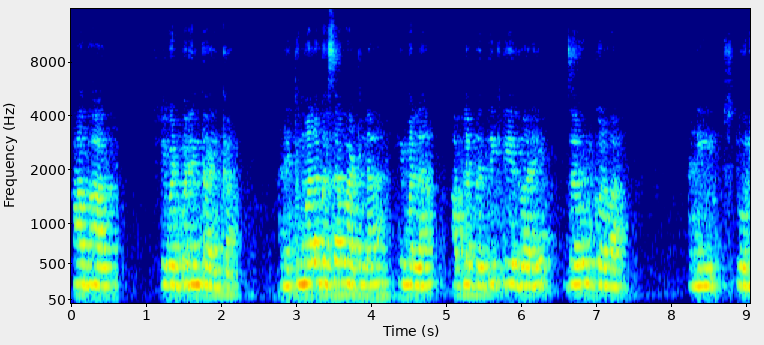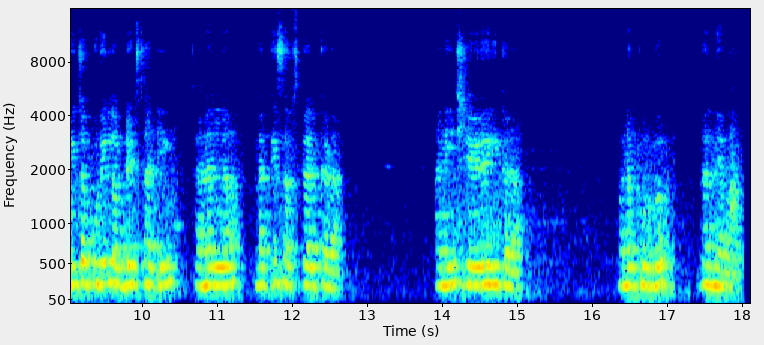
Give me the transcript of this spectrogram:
हा भाग शेवटपर्यंत ऐका. आणि तुम्हाला कसा वाटला हे मला आपल्या प्रतिक्रियेद्वारे जरूर कळवा. आणि स्टोरीच्या पुढील अपडेटसाठी चॅनलला नक्की सबस्क्राईब करा. आणि शेअरही करा. मनपूर्वक धन्यवाद.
